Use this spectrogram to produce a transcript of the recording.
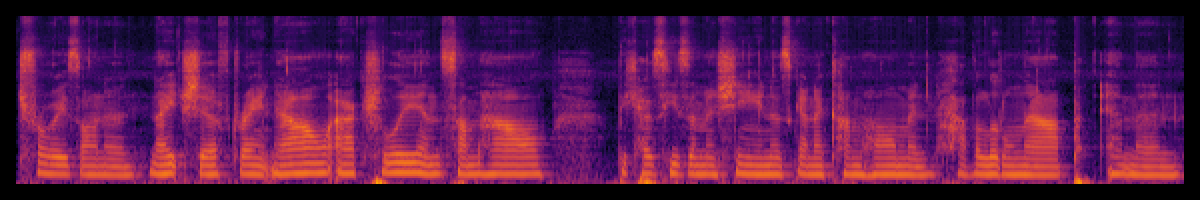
Troy's on a night shift right now, actually, and somehow, because he's a machine, is going to come home and have a little nap, and then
